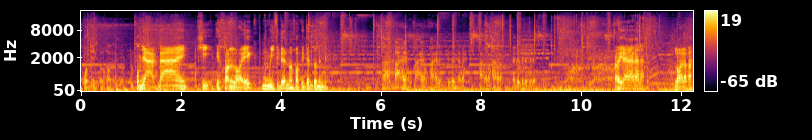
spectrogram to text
โคตรเก่งตัวละครเลยผมอยากได้คิติคอนร้อยเอ็กมึงมีฟิดเดิลว่าขอฟิดเดิลตัวหนึ่งดิอ่าขายให้ผมขายให้ผมขายให้เลยพี่เต้นใช่ไหมขายไปแล้วขายไปแล้วไม่เลยไม่เลยไม่เลยเฮ้ยได้แล้วได้แล้วร้อยแล้วปะ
